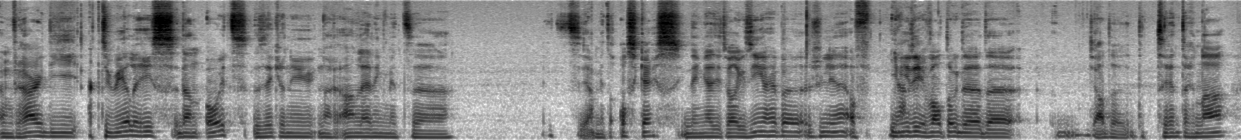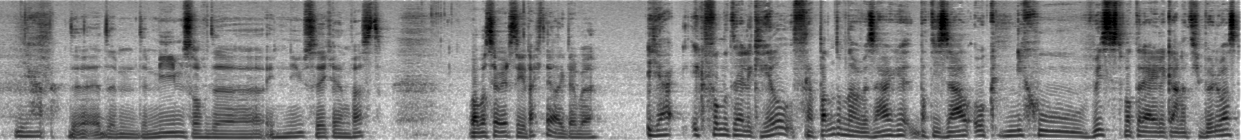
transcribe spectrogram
een vraag die actueler is dan ooit. Zeker nu naar aanleiding met... Uh, ja, met de Oscars. Ik denk dat je het wel gezien gaat hebben, Julien. Of in ieder geval toch de, de, ja, de, de trend erna. Ja. De, de, de memes of de, in het nieuws zeker en vast. Wat was jouw eerste gedachte eigenlijk daarbij? Ja, ik vond het eigenlijk heel frappant omdat we zagen dat die zaal ook niet goed wist wat er eigenlijk aan het gebeuren was. Je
